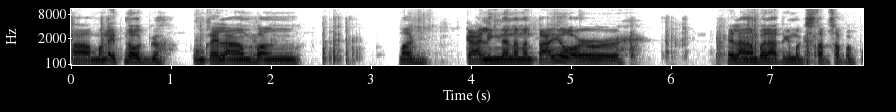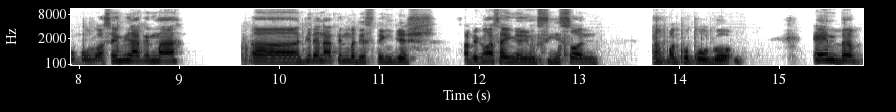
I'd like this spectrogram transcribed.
ah, mga itlog. Kung kailangan bang magkaling na naman tayo or kailangan ba nating mag-stop sa pagpupugo. Kasi hindi natin ma ah, hindi na natin ma-distinguish. Sabi ko nga sa inyo, yung season ng pagpupugo. And the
